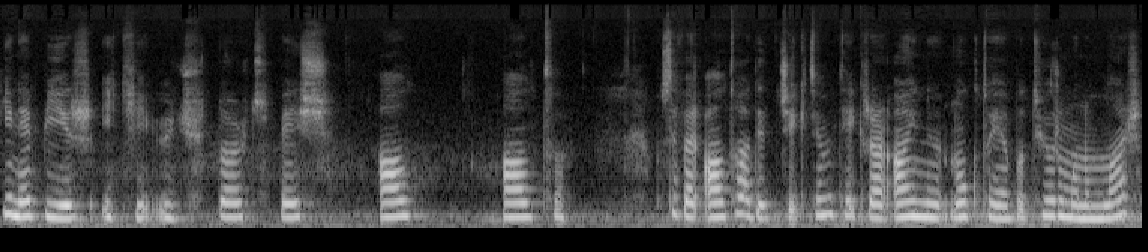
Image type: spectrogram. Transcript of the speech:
Yine 1, 2, 3, 4, 5, 6. Bu sefer 6 adet çektim. Tekrar aynı noktaya batıyorum hanımlar.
